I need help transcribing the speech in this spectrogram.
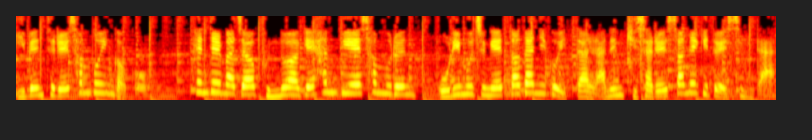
이벤트를 선보인 거고 팬들마저 분노하게 한 뷔의 선물은 오리무중에 떠다니고 있다라는 기사를 써내기도 했습니다.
